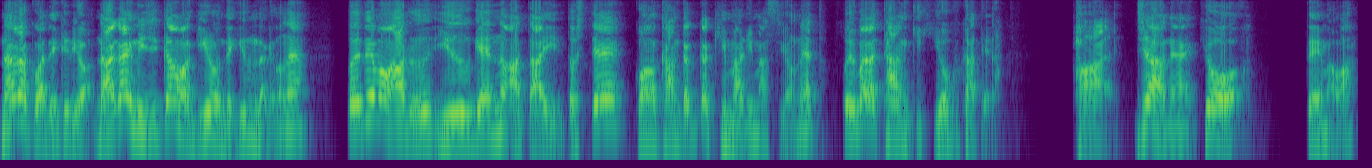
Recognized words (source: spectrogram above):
う。長くはできるよ。長い短いは議論できるんだけどね。それでもある有限の値として、この感覚が決まりますよね。と。そういう場合は短期記憶過程だ。はい。じゃあね、今日、テーマは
